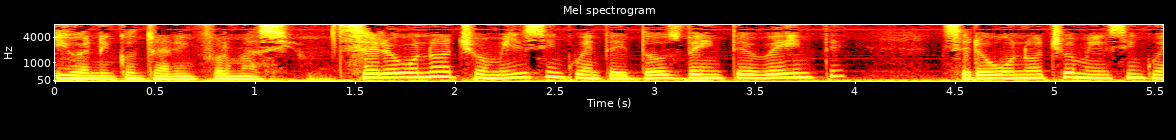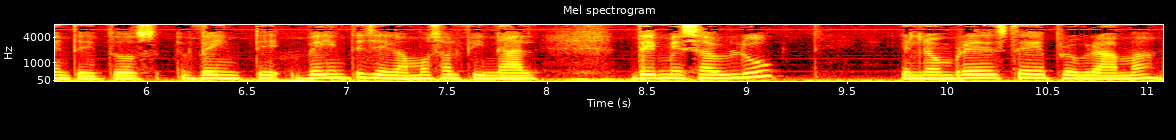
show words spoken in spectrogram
y van a encontrar información. 018-052-2020, 018-052-2020. Llegamos al final de Mesa Blue. El nombre de este programa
